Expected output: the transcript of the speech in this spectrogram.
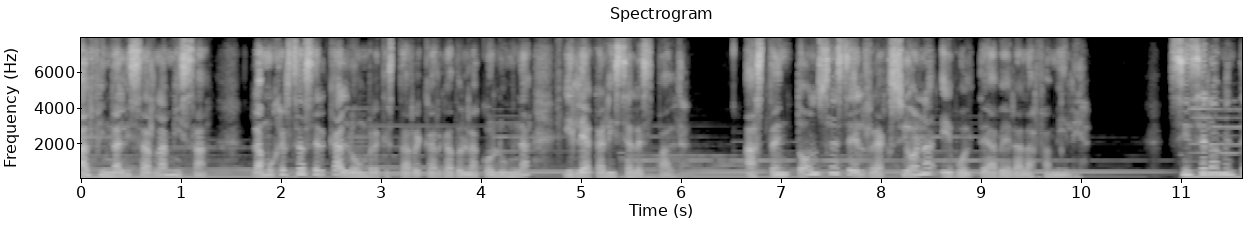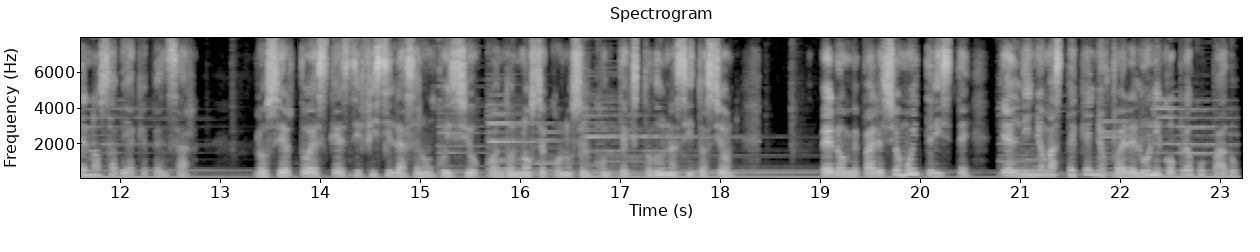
Al finalizar la misa, la mujer se acerca al hombre que está recargado en la columna y le acaricia la espalda. Hasta entonces él reacciona y voltea a ver a la familia. Sinceramente no sabía qué pensar. Lo cierto es que es difícil hacer un juicio cuando no se conoce el contexto de una situación pero me pareció muy triste que el niño más pequeño fuera el único preocupado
